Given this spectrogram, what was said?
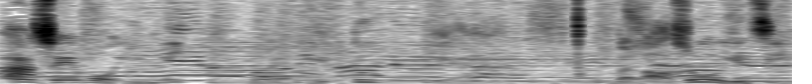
Ah saya mau ini mau yang itu. Ya bakal sulit sih.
